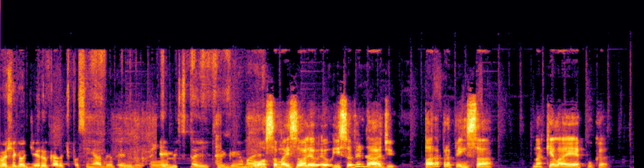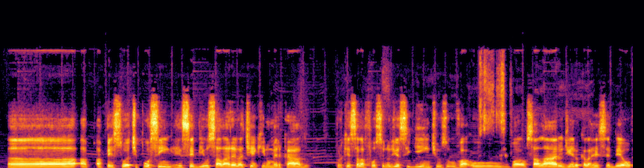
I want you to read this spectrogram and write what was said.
vai chegar o dinheiro, o cara, tipo assim, ah, beleza, queima isso daí que ganha mais. Nossa, mas olha, isso é verdade. Para pra pensar. Naquela época, ah, a, a pessoa, tipo assim, recebia o salário, ela tinha que ir no mercado. Porque se ela fosse no dia seguinte, o, o o, salário, o dinheiro que ela recebeu,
